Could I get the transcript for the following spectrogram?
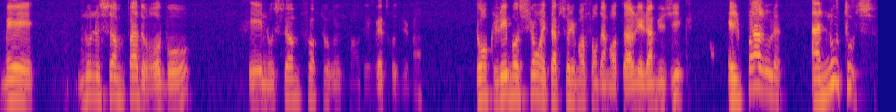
Mais nous ne sommes pas de robots et nous sommes fort heureusement des êtres humains. Donc l'émotion est absolument fondamentale et la musique, elle parle à nous tous,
